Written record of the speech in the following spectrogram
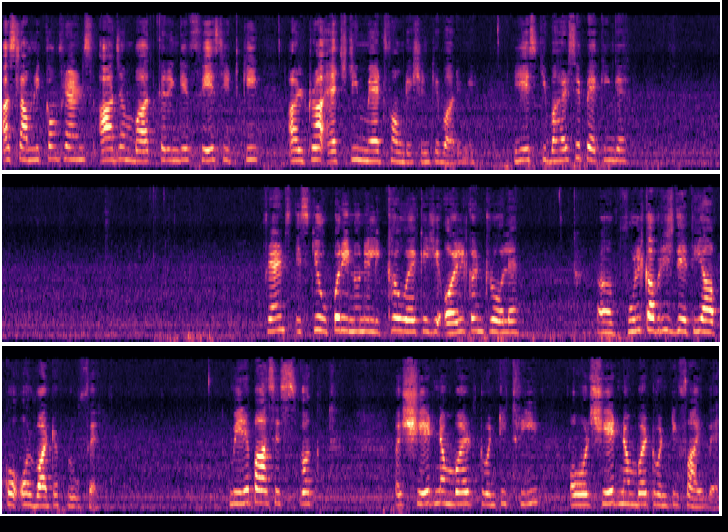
अस्सलाम वालेकुम फ्रेंड्स, आज हम बात करेंगे फेस इट की ultra H D matte foundation के बारे में। ये इसकी बाहर से पैकिंग है। फ्रेंड्स, इसके ऊपर इन्होंने लिखा हुआ है कि ये ऑयल कंट्रोल है फुल कवरेज देती है आपको और वाटर प्रूफ है। मेरे पास इस वक्त शेड नंबर ट्वेंटी थ्री और शेड नंबर ट्वेंटी फाइव है।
